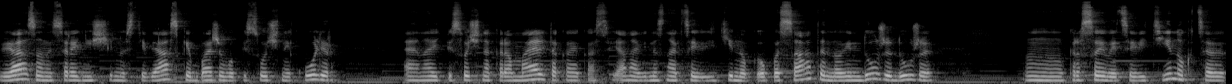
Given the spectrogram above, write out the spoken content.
в'язаний середньої щільності в'язки, бежево-пісочний колір, е, навіть пісочна карамель, така якась. Я навіть не знаю, як цей відтінок описати, але він дуже-дуже красивий цей відтінок. Це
